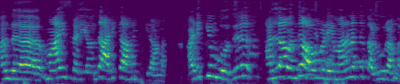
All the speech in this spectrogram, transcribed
அந்த மாயிஸ் அலிய வந்து அடிக்க ஆரம்பிக்கிறாங்க. அடிக்கும் போது அல்லாஹ் வந்து அவங்களுடைய மரணத்தை தழுவுறாங்க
